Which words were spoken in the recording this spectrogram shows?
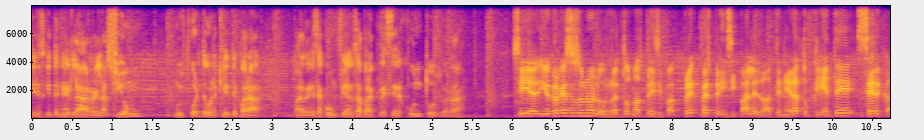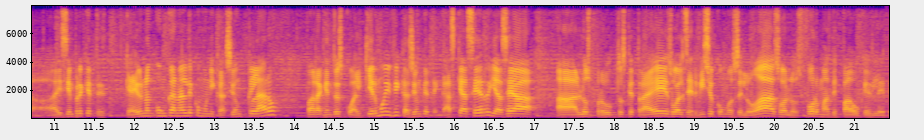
tienes que tener la relación muy fuerte con el cliente para, para tener esa confianza, para crecer juntos, ¿verdad? Sí, yo creo que ese es uno de los retos más pues, principales, ¿verdad? Tener a tu cliente cerca, Y siempre que, te, que hay un canal de comunicación claro para que entonces cualquier modificación que tengas que hacer, ya sea a los productos que traes o al servicio como se lo das o a las formas de pago que le,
